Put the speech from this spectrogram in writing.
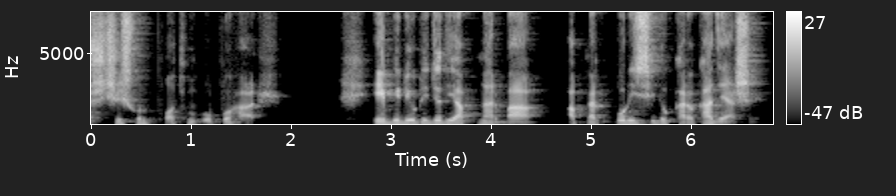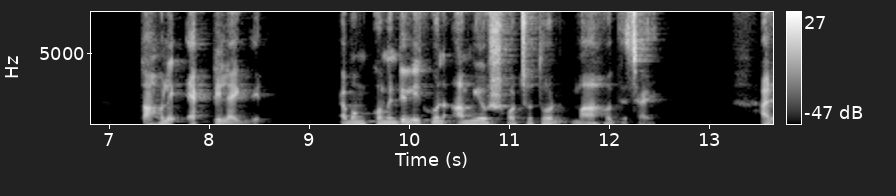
শিশুর প্রথম উপহার। এই ভিডিওটি যদি আপনার বা আপনার পরিচিত কারও কাজে আসে, তাহলে একটি লাইক দিন এবং কমেন্টে লিখুন, আমিও সচেতন মা হতে চাই। আর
